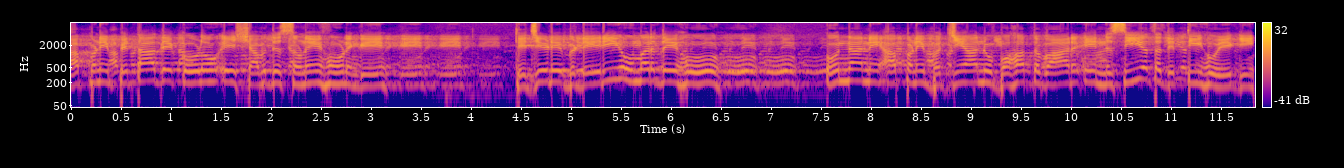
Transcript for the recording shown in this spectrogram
ਆਪਣੇ ਪਿਤਾ ਦੇ ਕੋਲੋਂ ਇਹ ਸ਼ਬਦ ਸੁਣੇ ਹੋਣਗੇ ਤੇ ਜਿਹੜੇ ਵਡੇਰੀ ਉਮਰ ਦੇ ਹੋ, ਉਹਨਾਂ ਨੇ ਆਪਣੇ ਬੱਚਿਆਂ ਨੂੰ ਬਹੁਤ ਵਾਰ ਇਹ ਨਸੀਹਤ ਦਿੱਤੀ ਹੋਏਗੀ।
